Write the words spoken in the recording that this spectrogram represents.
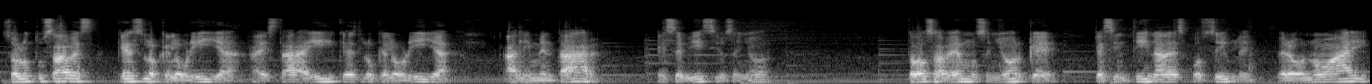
solo tú sabes qué es lo que lo orilla a estar ahí, qué es lo que lo orilla a alimentar ese vicio, Señor. Todos sabemos, Señor, que, que sin ti nada es posible, pero no hay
